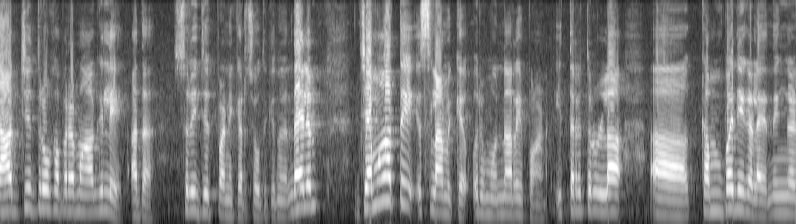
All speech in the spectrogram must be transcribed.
രാജ്യദ്രോഹപരമാകില്ലേ അത്? ശ്രീജിത്ത് പണിക്കർ ചോദിക്കുന്നത് എന്തായാലും ജമാഅത്തെ ഇസ്ലാമിക്ക് ഒരു മുന്നറിയിപ്പാണ്. ഇത്തരത്തിലുള്ള കമ്പനികളെ നിങ്ങൾ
